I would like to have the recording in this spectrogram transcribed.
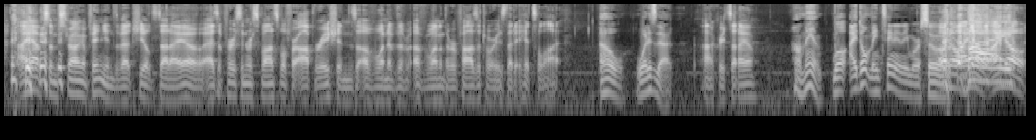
I have some strong opinions about Shields.io as a person responsible for operations of one of the of one of the repositories that it hits a lot. Oh, what is that? Uh, Crates.io. Oh man. Well, I don't maintain it anymore. So Oh no, I know, I know.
